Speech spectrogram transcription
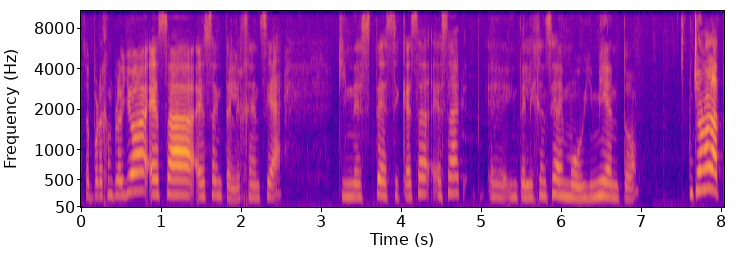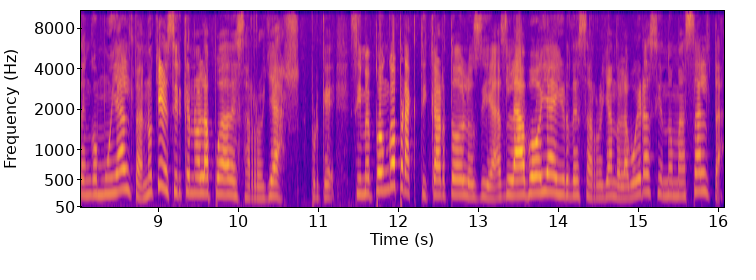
O sea, por ejemplo, yo esa, esa inteligencia kinestésica, esa, esa eh, inteligencia de movimiento, yo no la tengo muy alta. No quiere decir que no la pueda desarrollar, porque si me pongo a practicar todos los días, la voy a ir desarrollando, la voy a ir haciendo más alta.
